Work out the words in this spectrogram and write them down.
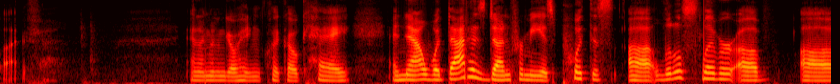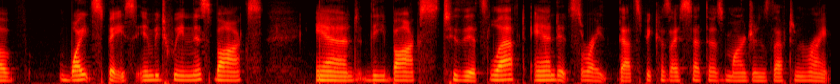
5. And I'm going to go ahead and click OK. And now what that has done for me is put this uh, little sliver of, of white space in between this box and the box to its left and its right. That's because I set those margins left and right.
